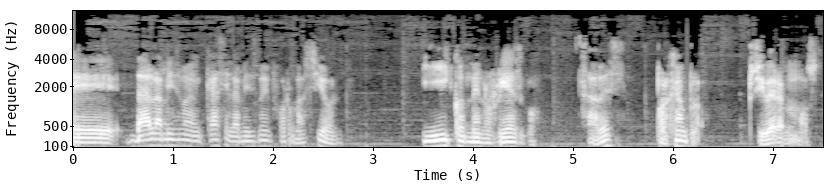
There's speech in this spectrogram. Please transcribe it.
te da la misma, casi la misma información y con menos riesgo, ¿sabes? Por ejemplo, si hubiéramos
